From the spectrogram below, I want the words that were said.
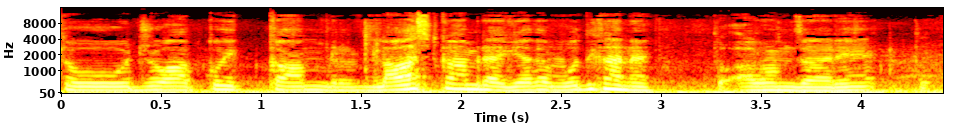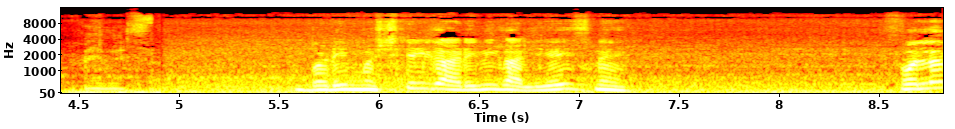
तो जो आपको एक काम लास्ट काम रह गया था, वो दिखाना है। तो अब हम जा रहे हैं तो। बड़ी मुश्किल गाड़ी निकाली है इसने। फॉलो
